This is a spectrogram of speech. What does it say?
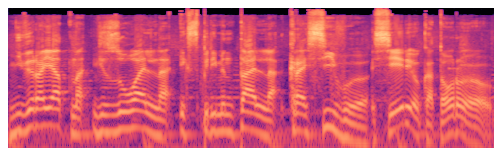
невероятно визуально, экспериментально красивую серию, которую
